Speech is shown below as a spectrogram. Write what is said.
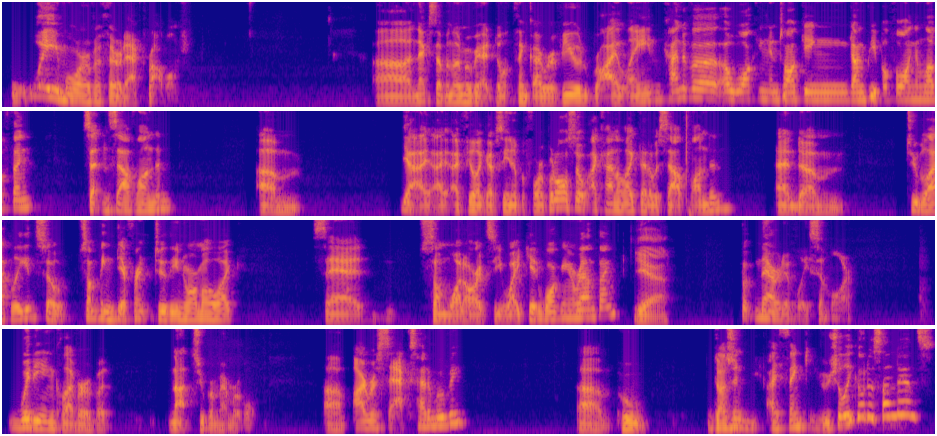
way more of a third act problem. Uh, next up, another movie I don't think I reviewed, Rye Lane, kind of a, a walking and talking young people falling in love thing, set in South London. Um, yeah, I, I- feel like I've seen it before, but also I kind of like that it was South London and um, two black leads, so something different to the normal like sad, somewhat artsy white kid walking around thing, yeah. but narratively similar, witty and clever, but not super memorable. Um, Ira Sachs had a movie, um, who doesn't, I think, usually go to Sundance.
